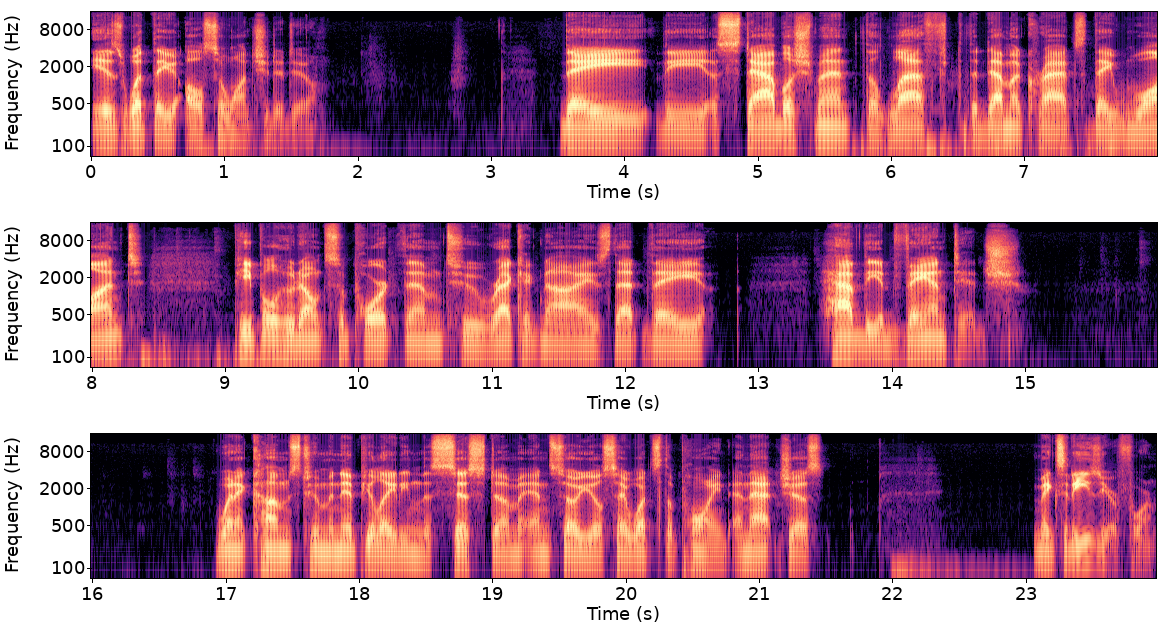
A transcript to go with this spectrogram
is what they also want you to do. They, the establishment, the left, the Democrats, they want people who don't support them to recognize that they have the advantage when it comes to manipulating the system. And so you'll say, What's the point? And that just makes it easier for them.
